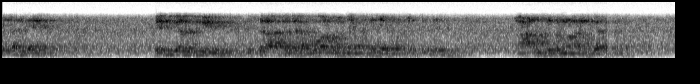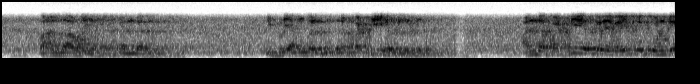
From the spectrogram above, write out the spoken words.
இல்லைங்க பெண்களுக்கு இஸ்லாத்துல ஓரவஞ்சனம் செய்யப்பட்டிருக்குது. நாலு திருமணங்கள் பர்தாவுடைய சட்டங்கள். இப்படி அவங்களுக்கு சில பட்டியல் இருக்குது. அந்த பட்டியல்களை வைத்துக்கொண்டு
